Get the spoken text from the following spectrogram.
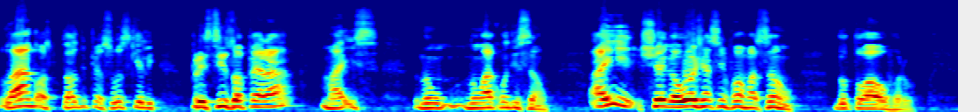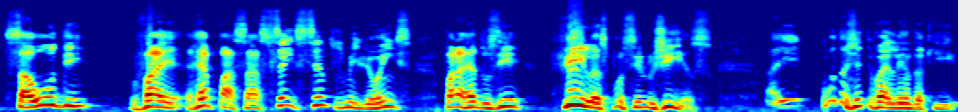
lá no hospital de pessoas que ele precisa operar, mas não, não há condição. Aí chega hoje essa informação, doutor Álvaro. Saúde vai repassar 600 milhões para reduzir filas por cirurgias. Aí, quando a gente vai lendo aqui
